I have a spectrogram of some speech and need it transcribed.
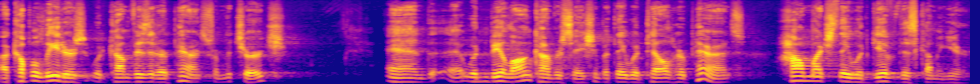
a couple leaders would come visit her parents from the church. And it wouldn't be a long conversation, but they would tell her parents how much they would give this coming year.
